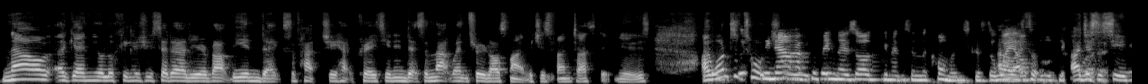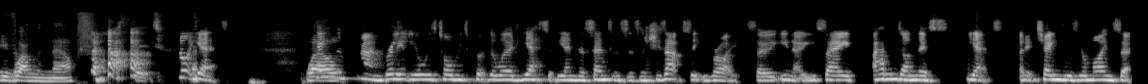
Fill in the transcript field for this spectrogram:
Now, again, you're looking, as you said earlier, about the index of actually creating an index, and that went through last night, which is fantastic news. I well, want to talk. We to now you... have to win those arguments in the Commons because the oh, way oh, I, thought, I just assume you've won them now. Not yet. Well, Caitlin brilliantly always told me to put the word yes at the end of sentences, and she's absolutely right. So, you know, you say, I haven't done this yet, and it changes your mindset,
